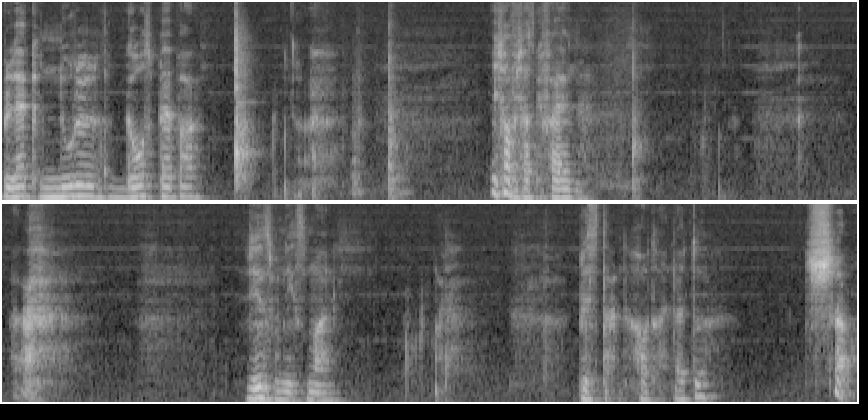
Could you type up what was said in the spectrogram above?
Black Noodle Ghost Pepper. Ich hoffe, euch hat gefallen. Wir sehen uns beim nächsten Mal. Bis dann. Haut rein, Leute. Ciao.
